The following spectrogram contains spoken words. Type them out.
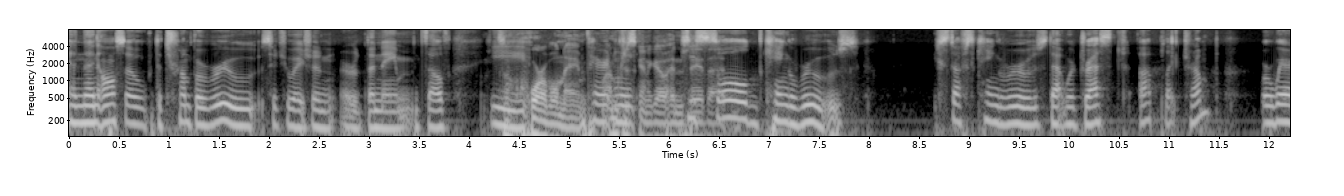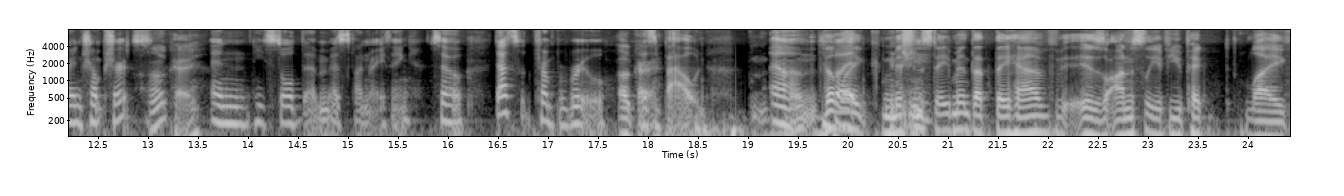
And then also the Trumparoo situation, or the name itself, it's he a horrible name. Apparently, I'm just gonna go ahead and say that. He sold kangaroos, stuffed kangaroos that were dressed up like Trump or wearing Trump shirts, Okay. and he sold them as fundraising. So that's what Trumparoo Okay. is about. Um, The like mission statement that they have is honestly, if you picked like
